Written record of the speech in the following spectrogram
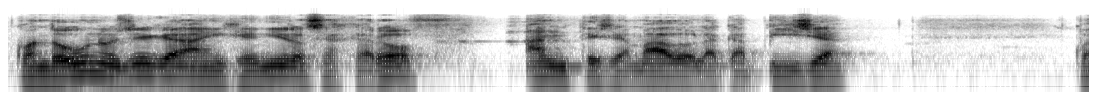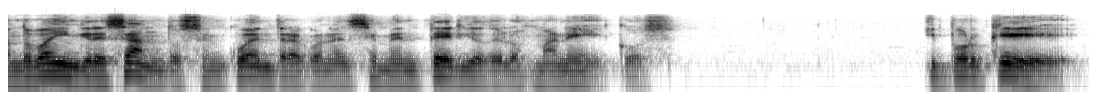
Cuando uno llega a Ingeniero Sájarov, antes llamado La Capilla, cuando va ingresando se encuentra con el cementerio de los manecos. ¿Y por qué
